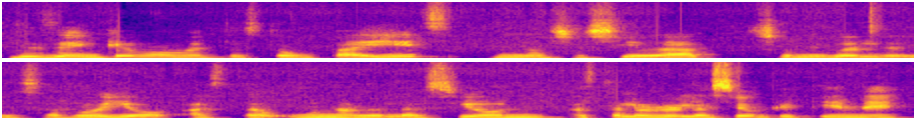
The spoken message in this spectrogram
desde en qué momento está un país, una sociedad, su nivel de desarrollo, hasta una relación, hasta la relación que tiene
